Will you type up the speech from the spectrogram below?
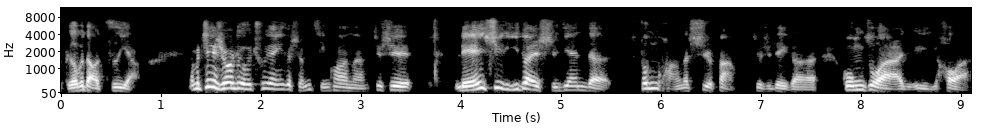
得不到滋养。那么这时候就会出现一个什么情况呢？就是连续一段时间的疯狂的释放，就是这个工作啊以后啊，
